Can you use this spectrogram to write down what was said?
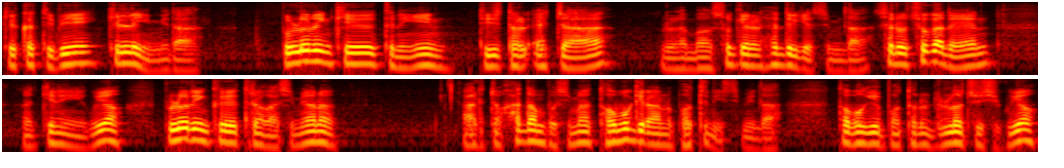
길카TV 킬링입니다. 블루링크 기능인 디지털 액자를 한번 소개를 해드리겠습니다. 새로 추가된 어, 기능이고요. 블루링크에 들어가시면은 아래쪽 하단 보시면 더보기라는 버튼이 있습니다. 더보기 버튼을 눌러주시고요.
